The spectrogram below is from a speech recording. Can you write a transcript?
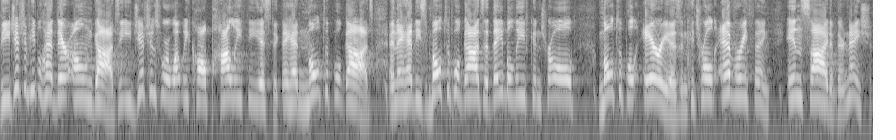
The Egyptian people had their own gods. The Egyptians were what we call polytheistic. They had multiple gods, and they had these multiple gods that they believed controlled multiple areas and controlled everything inside of their nation.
